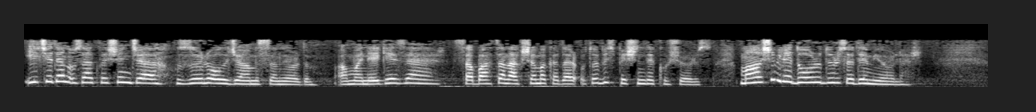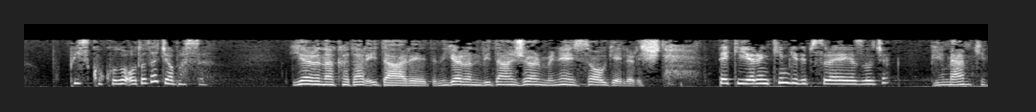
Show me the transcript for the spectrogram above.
İlçeden uzaklaşınca huzurlu olacağımı sanıyordum. Ama ne gezer. Sabahtan akşama kadar otobüs peşinde koşuyoruz. Maaşı bile doğru dürüst ödemiyorlar. Bu pis kokulu odada cabası. Yarına kadar idare edin. Yarın vidanjör mü neyse o gelir işte. Peki yarın kim gidip sıraya yazılacak? Bilmem ki.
